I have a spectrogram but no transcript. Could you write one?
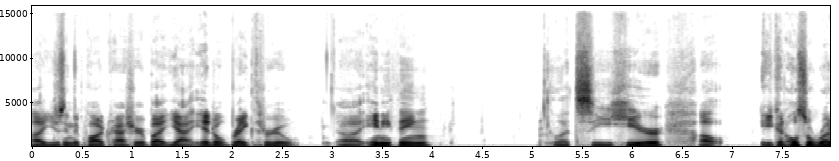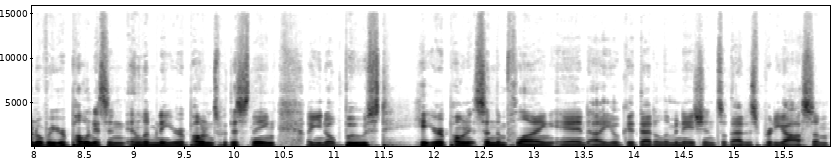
uh, using the quad crasher. But yeah it'll break through uh, anything Let's see here. Uh, you can also run over your opponents and eliminate your opponents with this thing. Uh, you know, boost, hit your opponent, send them flying, and uh, you'll get that elimination. So that is pretty awesome.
